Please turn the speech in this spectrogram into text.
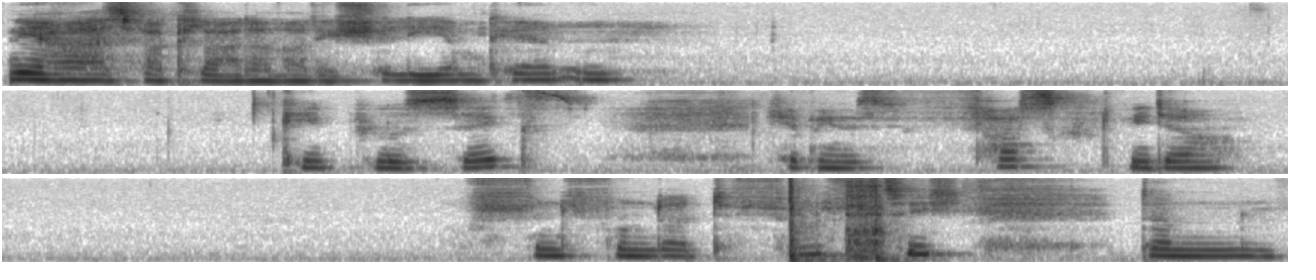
Ja, es war klar, da war die Shelly am Campen. Okay, plus 6. Ich habe jetzt fast wieder 550. Dann,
